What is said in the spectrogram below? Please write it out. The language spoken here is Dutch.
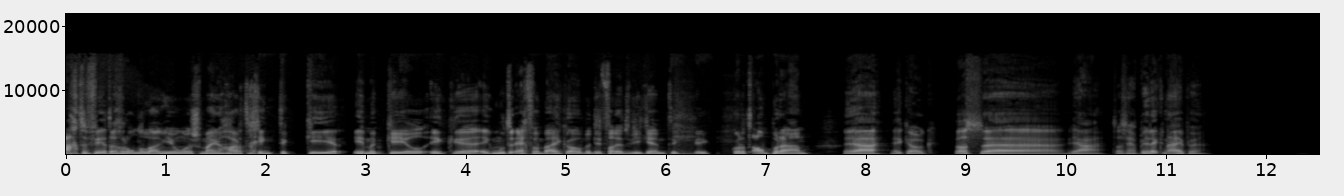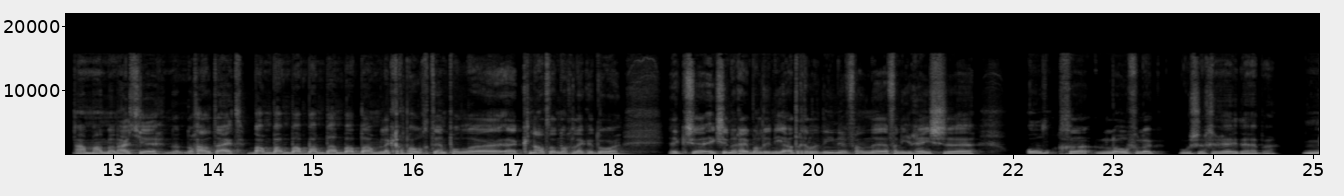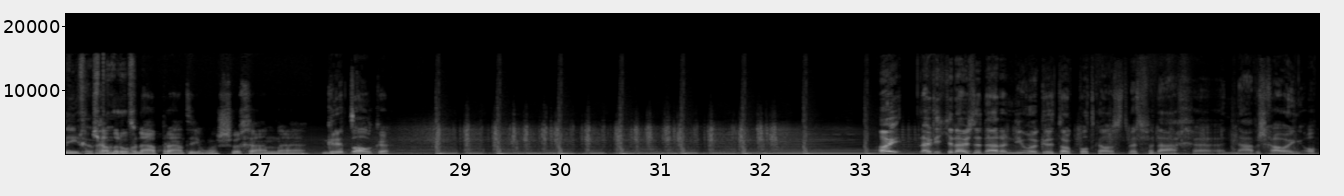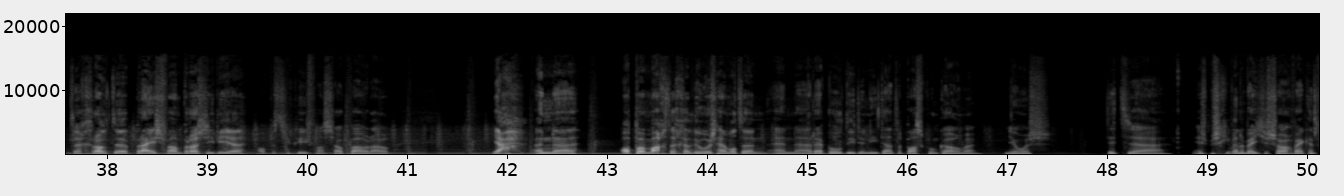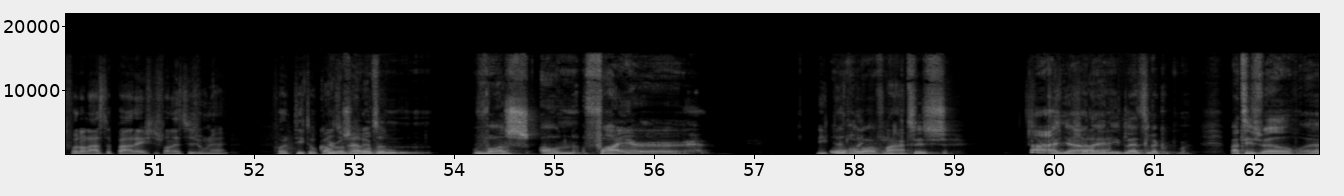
48 ronden lang, jongens. Mijn hart ging tekeer in mijn keel. Ik, uh, ik moet er echt van bij komen dit, van dit weekend. Ik, ik kon het amper aan. Ja, ik ook. Het was, uh, ja, het was echt billenknijpen. Ah man, dan had je nog altijd bam, bam, bam, bam, bam, bam, bam. Lekker op hoge tempo uh, knalt er nog lekker door. Ik, ik zit nog helemaal in die adrenaline van, van die race. ongelooflijk hoe ze gereden hebben. Mega spannend. We gaan erover napraten, jongens. We gaan uh, grid talken. Hoi, leuk dat je luistert naar een nieuwe Grid Talk podcast met vandaag uh, een nabeschouwing op de grote prijs van Brazilië op het circuit van Sao Paulo. Ja, een uh, oppermachtige Lewis Hamilton en uh, Red Bull die er niet aan te pas kon komen. Jongens, dit is misschien wel een beetje zorgwekkend voor de laatste paar races van dit seizoen, hè? Voor de titelkans. Lewis Hamilton was on fire. Niet Ongelooflijk. maar het is. Ah, ja, nee, niet letterlijk. Maar het is wel.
